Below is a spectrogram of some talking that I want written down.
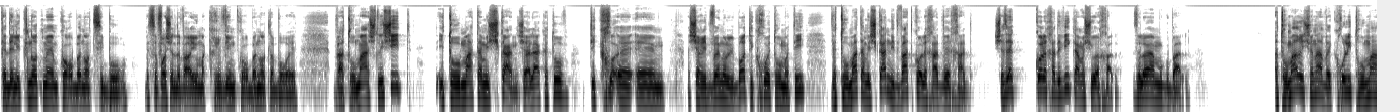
כדי לקנות מהם קורבנות ציבור, בסופו של דבר היו מקריבים קורבנות לבורא, והתרומה השלישית היא תרומת המשכן, שעליה כתוב, תיקחו, אה, אה, אשר ידבנו ללבו, תיקחו את תרומתי, ותרומת המשכן נדבת כל אחד ואחד, שזה כל אחד הביא כמה שהוא יכל, זה לא היה מוגבל. התרומה הראשונה, ויקחו לי תרומה,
